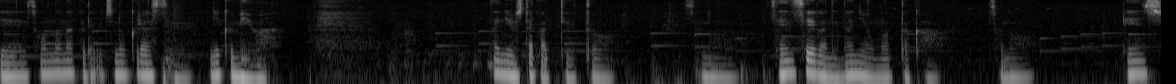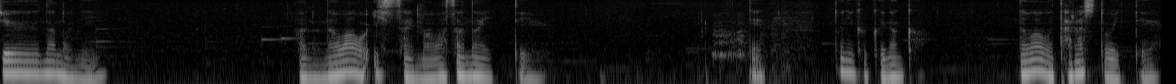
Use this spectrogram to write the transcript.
でそんな中でうちのクラス2組は何をしたかっていうとその先生がね何を思ったかその練習なのにあの縄を一切回さないっていう。でとにかくなんか縄を垂らしておいて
